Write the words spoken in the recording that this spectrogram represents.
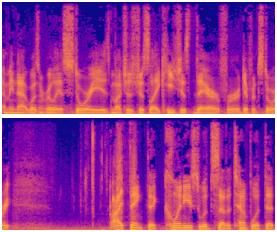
I mean that wasn't really a story as much as just like he's just there for a different story. I think that Clint Eastwood set a template that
